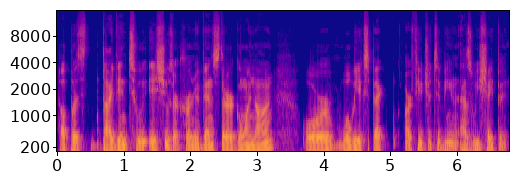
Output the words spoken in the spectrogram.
help us dive into issues or current events that are going on, or what we expect our future to be as we shape it.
